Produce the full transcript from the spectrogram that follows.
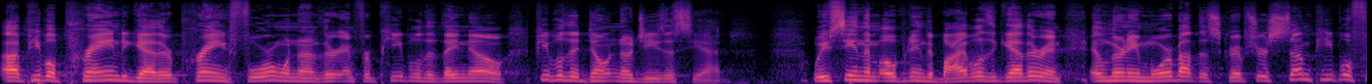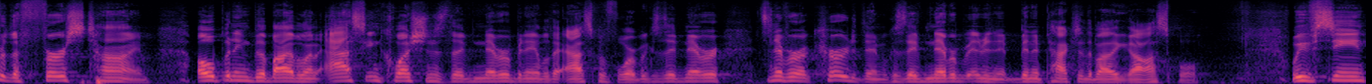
uh, people praying together, praying for one another and for people that they know, people that don't know Jesus yet. We've seen them opening the Bible together and, and learning more about the scriptures. Some people, for the first time, opening the Bible and asking questions they've never been able to ask before because they've never, it's never occurred to them because they've never been, been impacted by the gospel. We've seen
